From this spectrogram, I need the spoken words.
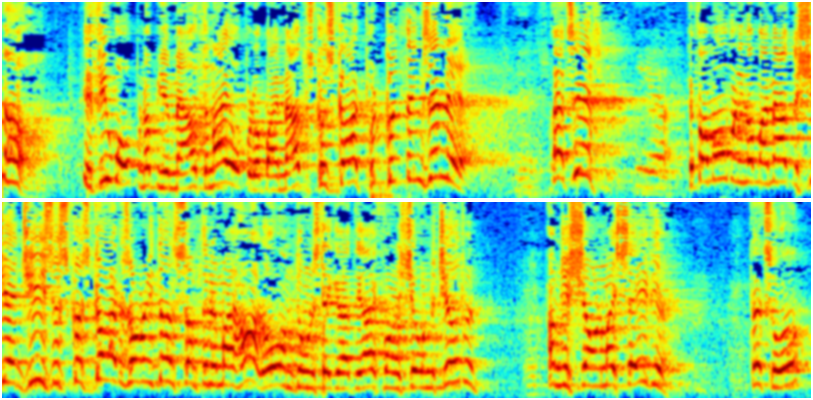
No. If you open up your mouth and I open up my mouth, it's because God put good things in there. That's it. Yeah. If I'm opening up my mouth to share Jesus, because God has already done something in my heart, all I'm doing is taking out the iPhone and showing the children. I'm just showing my Savior. That's all.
